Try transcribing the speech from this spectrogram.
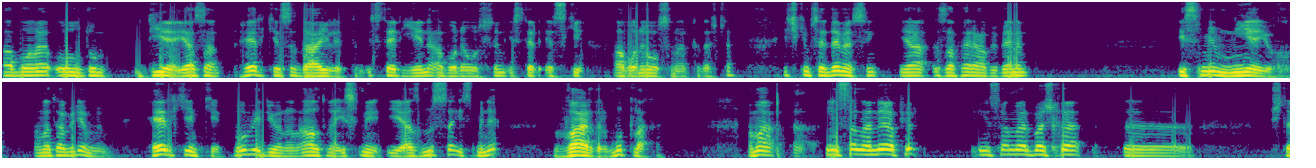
abone oldum diye yazan herkesi dahil ettim. İster yeni abone olsun, ister eski abone olsun arkadaşlar. Hiç kimse demesin ya Zafer abi benim ismim niye yok? Anlatabiliyor muyum? Her kim ki bu videonun altına ismi yazmışsa ismini vardır mutlaka. Ama e, insanlar ne yapıyor? İnsanlar başka e, işte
